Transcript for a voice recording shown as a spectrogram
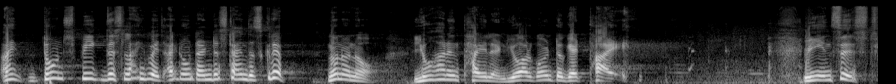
I don't speak this language. I don't understand the script. No, no, no. You are in Thailand. You are going to get Thai. we insist.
